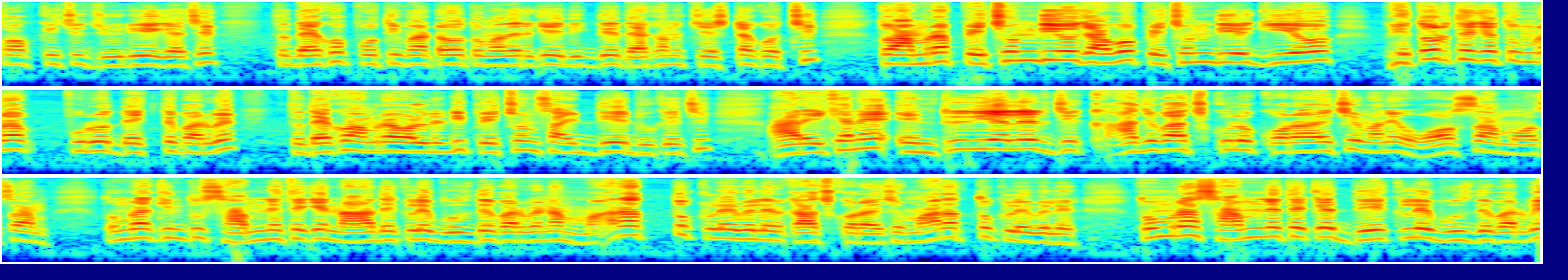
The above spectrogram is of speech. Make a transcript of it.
সব কিছু জুড়িয়ে গেছে। তো দেখো প্রতিমাটাও তোমাদেরকে এই দিক দিয়ে দেখানোর চেষ্টা করছি। তো আমরা পেছন দিয়েও যাব, পেছন দিয়ে গিয়েও ভেতর থেকে তোমরা পুরো দেখতে পারবে। তো দেখো আমরা অলরেডি পেছন সাইড দিয়ে ঢুকেছি। আর এখানে এন্ট্রিরিয়ালের যে কাজ বাজগুলো করা হয়েছে মানে অসাম অসাম তোমরা কিন্তু সামনে থেকে না দেখলে বুঝতে পারবে না, মারাত্মক লেভেলের কাজ করা হয়েছে, মারাত্মক লেভেলের তোমরা সামনে থেকে দেখলে বুঝতে পারবে,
